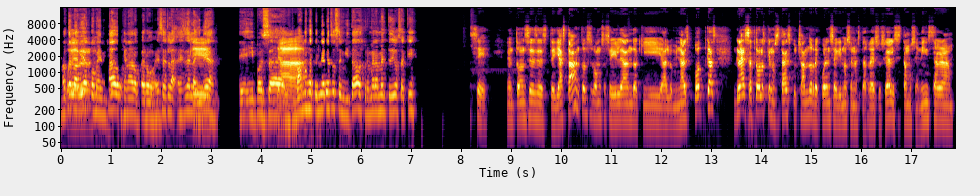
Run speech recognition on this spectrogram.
no te lo había comentado, Genaro, pero esa es la, esa es la idea. Eh, y pues ah, vamos a tener esos invitados, primeramente Dios, aquí. Sí, entonces, este, ya está. Entonces vamos a seguirle dando aquí a Luminares Podcast. Gracias a todos los que nos están escuchando. Recuerden seguirnos en nuestras redes sociales. Estamos en Instagram,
